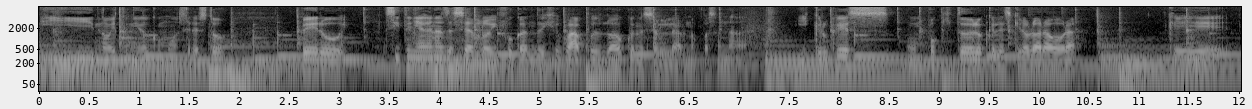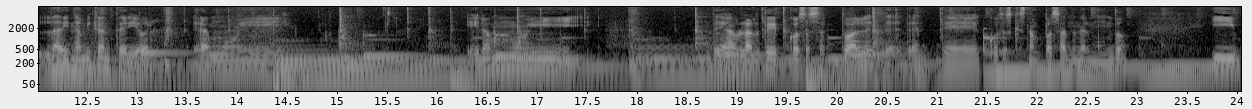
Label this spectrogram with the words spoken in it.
y no he tenido cómo hacer esto. Pero sí tenía ganas de hacerlo y fue cuando dije, va, pues lo hago con el celular, no pasa nada. Y creo que es un poquito de lo que les quiero hablar ahora, que la dinámica anterior era muy... era muy... de hablar de cosas actuales, de, de, cosas que están pasando en el mundo. Y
